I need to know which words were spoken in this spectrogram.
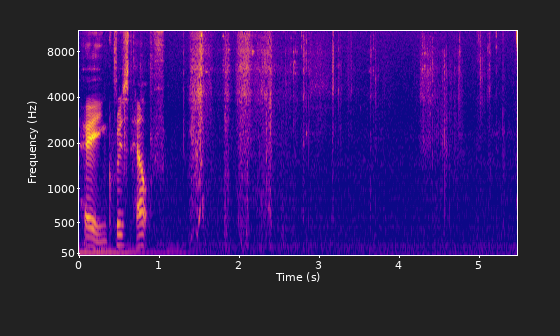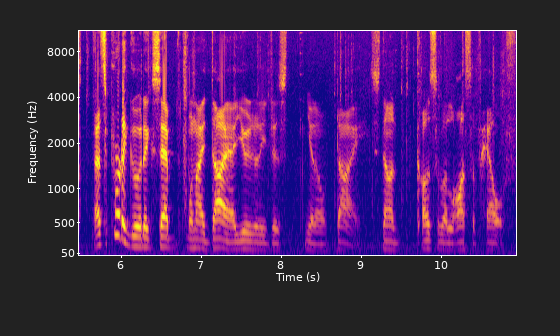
Hey, increased health. That's pretty good, except when I die, I usually just, you know, die. It's not because of a loss of health.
